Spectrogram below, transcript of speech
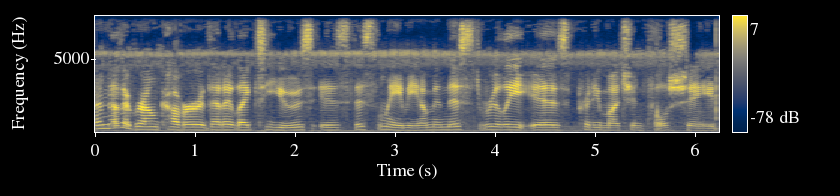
Another ground cover that I like to use is this lamium, and this really is pretty much in full shade.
